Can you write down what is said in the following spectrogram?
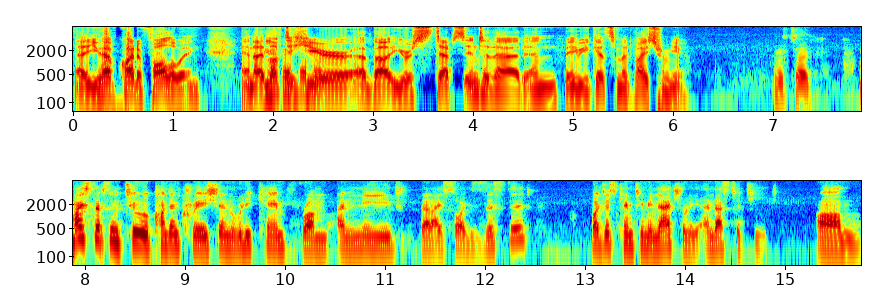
uh, you have quite a following, and I'd love to hear about your steps into that and maybe get some advice from you. Understood. My steps into content creation really came from a need that I saw existed, but just came to me naturally, and that's to teach. Um,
